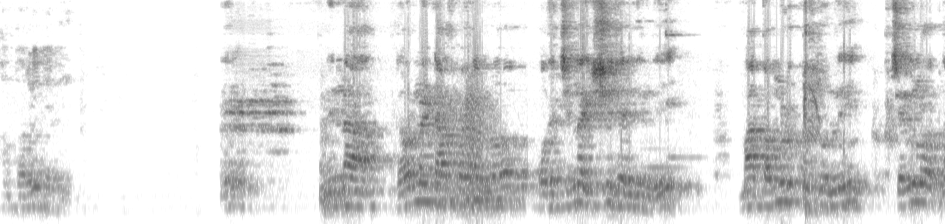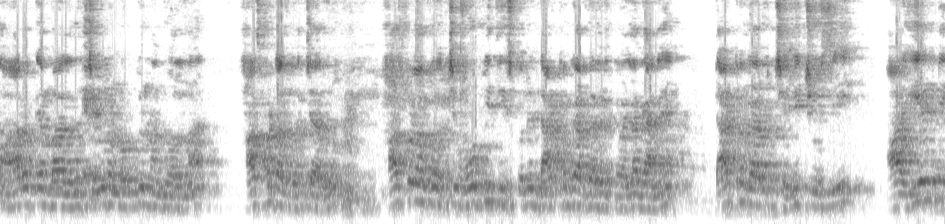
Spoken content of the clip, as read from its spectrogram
అంతవరకు జరిగింది. నిన్న గవర్నమెంట్ హాస్పిటల్లో ఒక చిన్న ఇష్యూ జరిగింది. మా తమ్ముడు కూతుర్ని చెవిలో ఆరోగ్యం బాగాలేదు చెవిలో నొప్పి ఉన్నందువలన హాస్పిటల్కి వచ్చారు. హాస్పిటల్కి వచ్చి ఓపీ తీసుకొని డాక్టర్ గారి దగ్గరికి వెళ్ళగానే డాక్టర్ గారు చెవి చూసి ఆ ఈఎన్టీ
